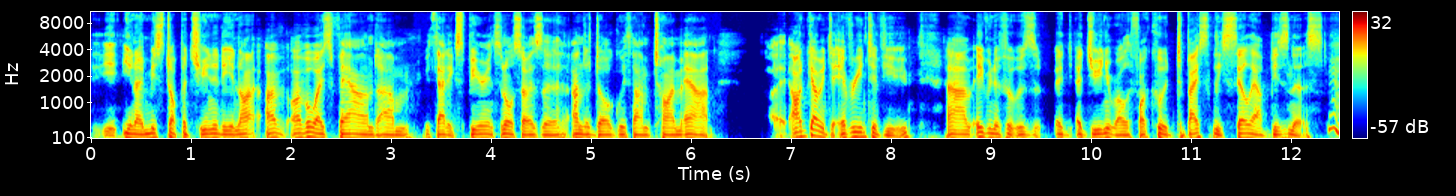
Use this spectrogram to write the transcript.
you know, missed opportunity. And I, have I've always found um, with that experience and also as an underdog with um, Time Out, I'd go into every interview, um, even if it was a, a, junior role, if I could, to basically sell our business hmm.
